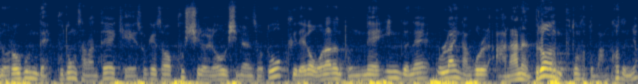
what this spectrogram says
여러 군데 부동산한테 계속해서 푸시를 넣으시면서도 그 내가 원하는 동네 인근에 온라인 광고를 안 하는 그런 부동산도 많거든요.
